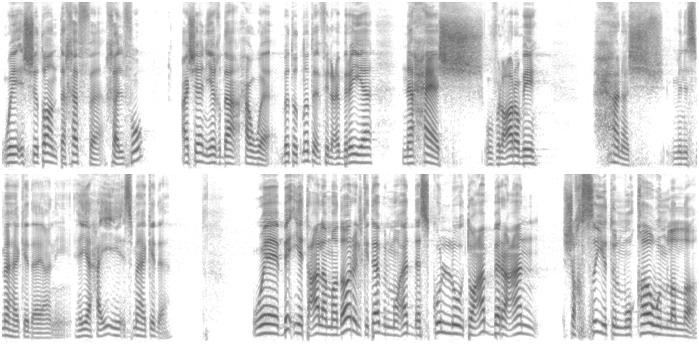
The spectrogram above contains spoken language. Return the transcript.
والشيطان تخفى خلفه عشان يخدع حواء. بتتنطق في العبرية نحاش وفي العربي حنش من اسمها كده يعني. هي حقيقي اسمها كده. وبقيت على مدار الكتاب المقدس كله تعبر عن شخصية المقاوم لله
